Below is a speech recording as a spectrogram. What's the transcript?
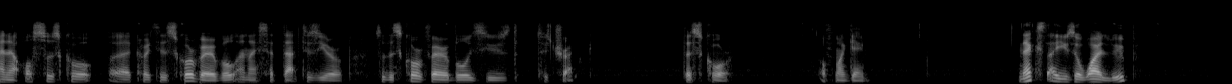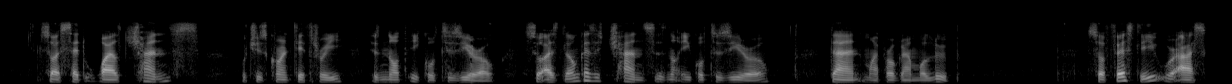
And I also score, uh, created a score variable and I set that to 0. So the score variable is used to track the score of my game. Next I use a while loop. So I said while chance, which is currently 3, is not equal to 0. So as long as a chance is not equal to 0, then my program will loop. So firstly, we're asked,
